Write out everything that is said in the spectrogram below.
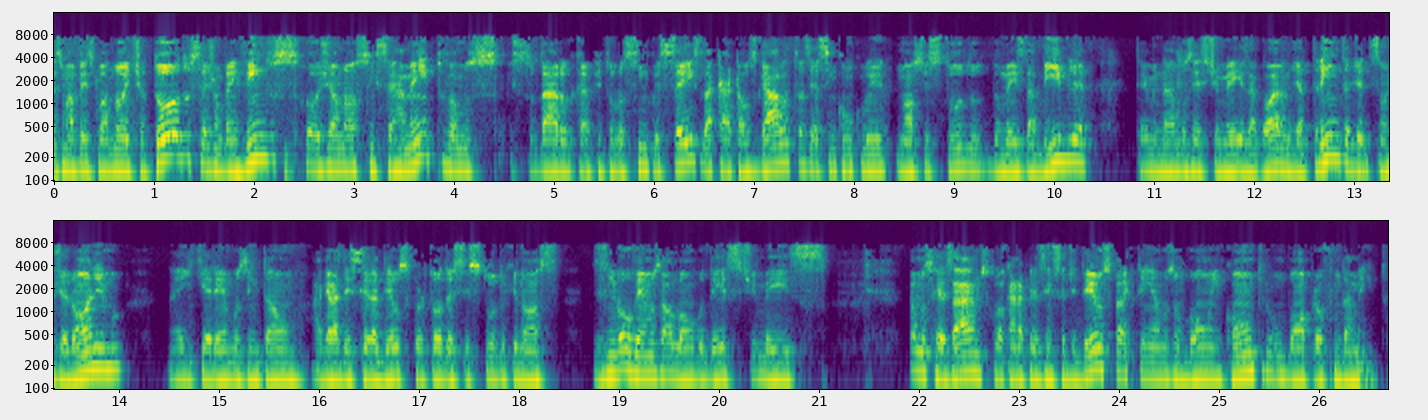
Mais uma vez boa noite a todos, sejam bem-vindos. Hoje é o nosso encerramento, vamos estudar o capítulo 5 e 6 da Carta aos Gálatas e assim concluir nosso estudo do mês da Bíblia. Terminamos este mês agora, no dia 30, dia de São Jerônimo, né, e queremos então agradecer a Deus por todo esse estudo que nós desenvolvemos ao longo deste mês. Vamos rezar, nos colocar na presença de Deus para que tenhamos um bom encontro, um bom aprofundamento.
